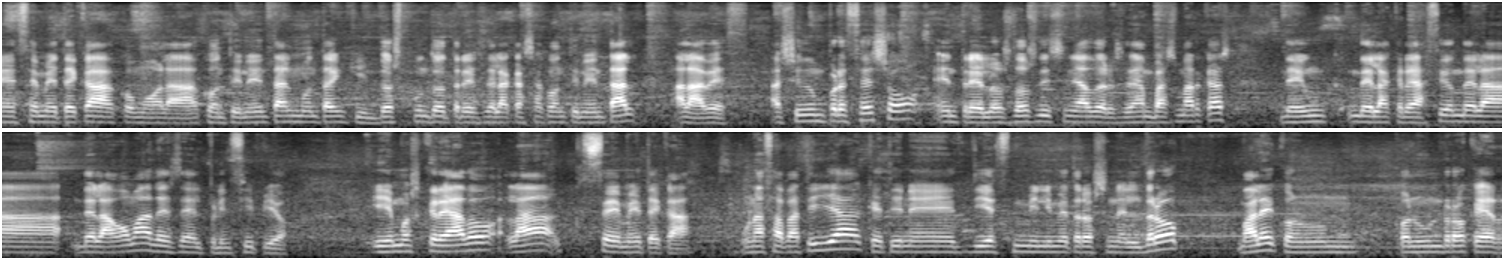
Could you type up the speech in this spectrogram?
CMTK como la Continental Mountain King 2.3 de la Casa Continental a la vez. Ha sido un proceso entre los dos diseñadores de ambas marcas de, la creación de la, goma desde el principio y hemos creado la CMTK, una zapatilla que tiene 10 milímetros en el drop, ¿vale? con, un, rocker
